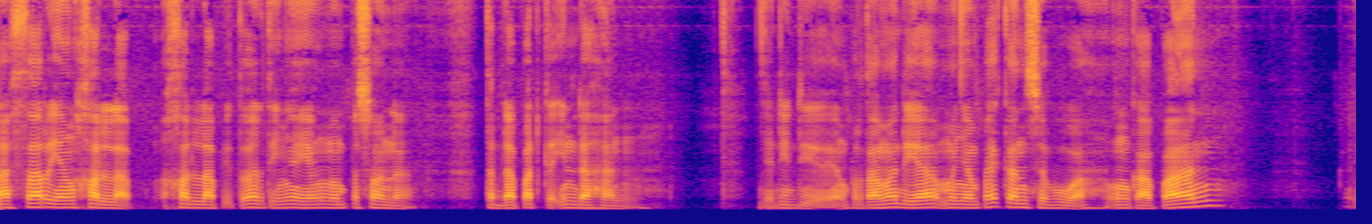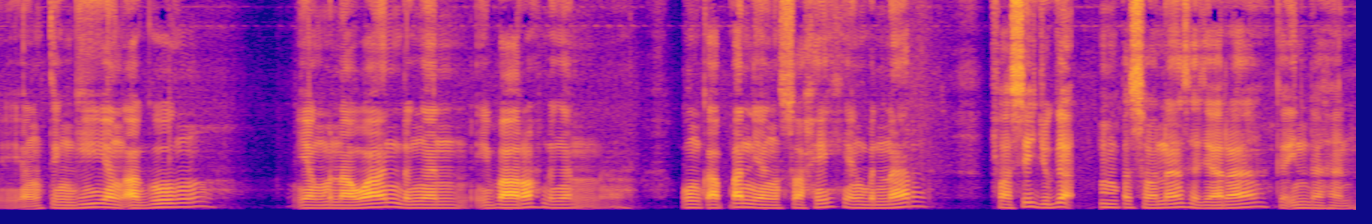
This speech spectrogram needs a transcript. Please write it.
asar yang khalab. Khalab itu artinya yang mempesona, terdapat keindahan. Jadi dia, yang pertama dia menyampaikan sebuah ungkapan yang tinggi, yang agung, yang menawan dengan ibarah dengan uh, ungkapan yang sahih yang benar fasih juga mempesona secara keindahan.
